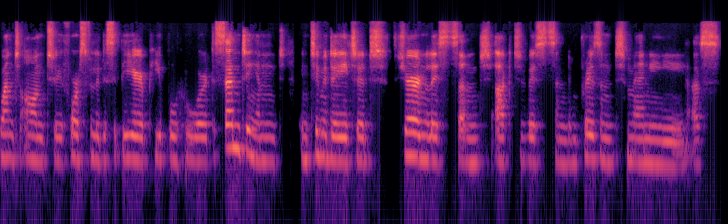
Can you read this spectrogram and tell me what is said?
went on to forcefully disappear people who were dissenting and intimidated journalists and activists and imprisoned many as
